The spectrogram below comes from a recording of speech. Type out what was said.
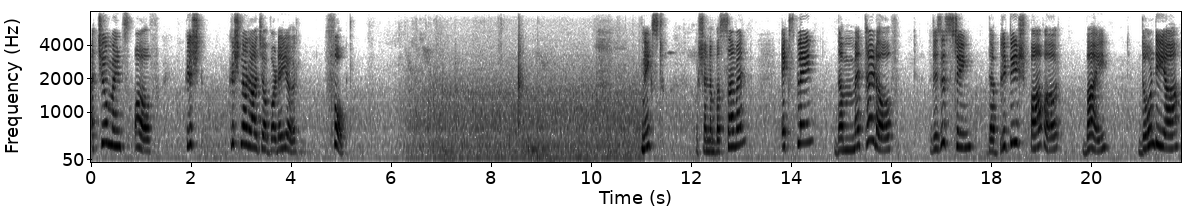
achievements of Krish- Krishnaraja Wadiyar fort. Next, question number 7. Explain the method of resisting the British power by Dhondia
